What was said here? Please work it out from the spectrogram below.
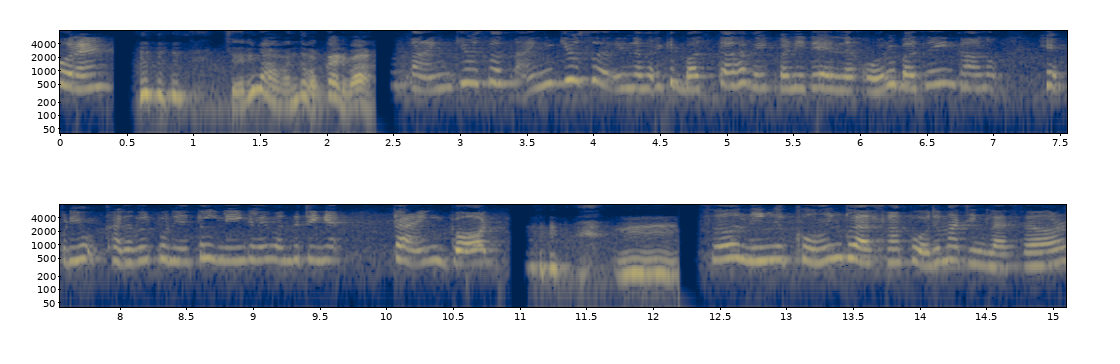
போறேன்? சரிம்மா வந்து உட்காரு வா. தேங்க்யூ சார் தேங்க்யூ சார் இன்ன வரைக்கும் பஸ்க்காக வெயிட் பண்ணிட்டே இருந்தேன். ஒரு பஸ்ஸையும் காணும். எப்படியோ கடவுள் புண்ணியத்தில் நீங்களே வந்துட்டீங்க. தேங்க் காட் சார் நீங்க கோயிங் கிளாஸ்லாம் போட மாட்டீங்களா சார்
